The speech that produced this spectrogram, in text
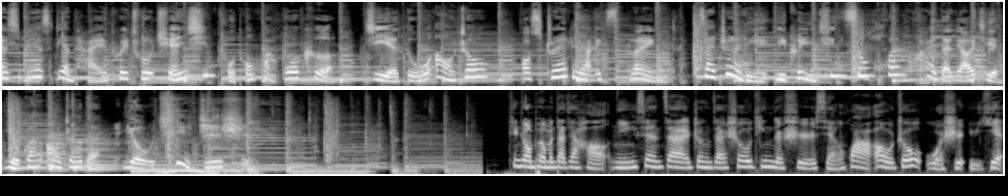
SBS 电台推出全新普通话播客《解读澳洲 Australia Explained》。在这里，你可以轻松欢快的了解有关澳洲的有趣知识。听众朋友们，大家好，您现在正在收听的是《闲话澳洲》，我是雨夜。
